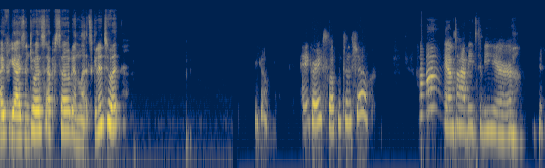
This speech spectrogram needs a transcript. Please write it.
I hope you guys enjoy this episode and let's get into it. Here you go. Hey, Grace, welcome to the show. Hi, I'm so happy to be here.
